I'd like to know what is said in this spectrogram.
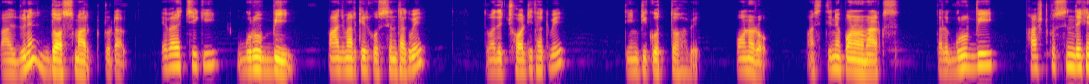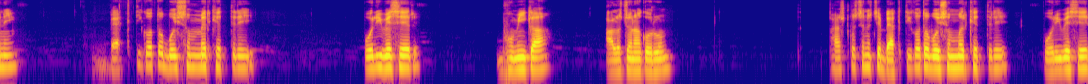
পাঁচ দুনে দশ মার্ক টোটাল। এবার হচ্ছে কি গ্রুপ বি, পাঁচ মার্কের কোশ্চেন থাকবে। তোমাদের ছটি থাকবে। তিনটি করতে হবে। পনেরো। পাঁচ তিনে পনেরো মার্কস তাহলে গ্রুপ বি ফার্স্ট কোশ্চেন দেখে নিই। ব্যক্তিগত বৈষম্যের ক্ষেত্রে পরিবেশের ভূমিকা আলোচনা করুন। ফার্স্ট কোশ্চেন হচ্ছে ব্যক্তিগত বৈষম্যের ক্ষেত্রে পরিবেশের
